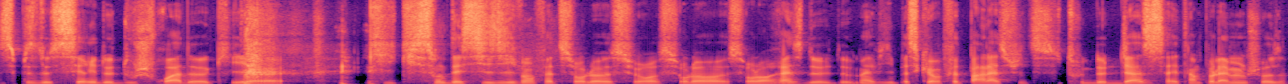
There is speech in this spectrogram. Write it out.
espèce de série de douches froides qui, euh, qui, qui, sont décisives, en fait, sur le, sur, sur le, sur le reste de, de ma vie. Parce qu'en fait, par la suite, ce truc de jazz, ça a été un peu la même chose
